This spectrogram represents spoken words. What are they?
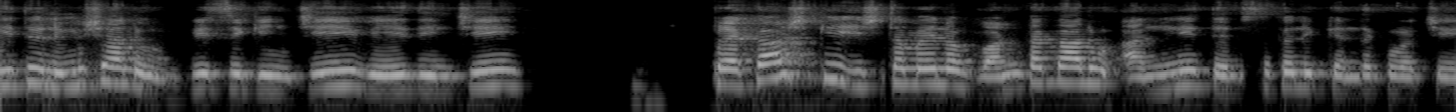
ఐదు నిమిషాలు విసిగించి వేధించి ప్రకాష్కి ఇష్టమైన వంటకాలు అన్నీ తెలుసుకుని కిందకు వచ్చి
